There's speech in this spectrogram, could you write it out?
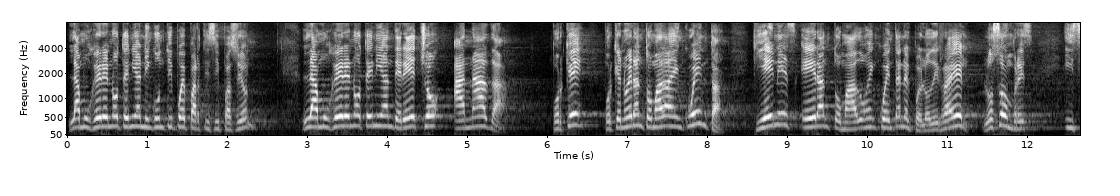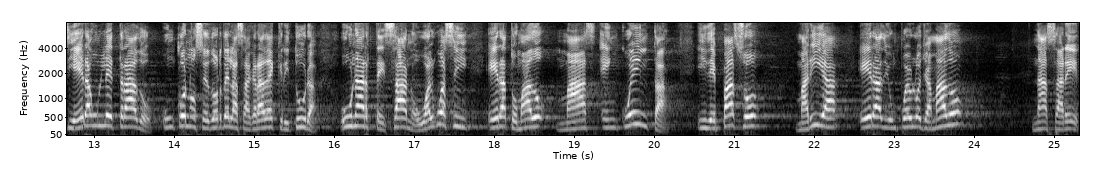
Las mujeres no tenían ningún tipo de participación. Las mujeres no tenían derecho a nada. ¿Por qué? Porque no eran tomadas en cuenta. ¿Quiénes eran tomados en cuenta en el pueblo de Israel? Los hombres. Y si era un letrado, un conocedor de la Sagrada Escritura, un artesano o algo así, era tomado más en cuenta. Y de paso, María era de un pueblo llamado Nazaret.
